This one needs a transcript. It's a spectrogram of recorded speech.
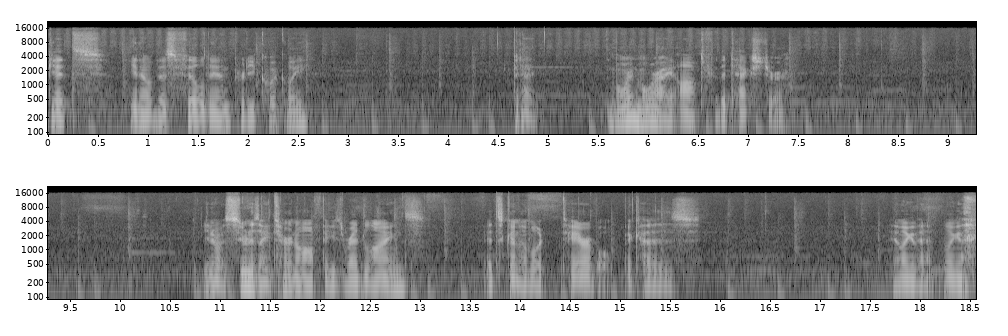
get, you know, this filled in pretty quickly. But I, more and more I opt for the texture. You know, as soon as I turn off these red lines, it's gonna look terrible because... Hey, look at that. Look at that.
